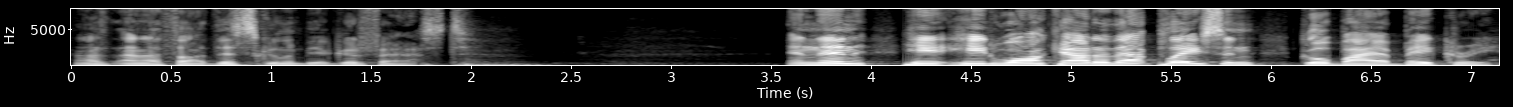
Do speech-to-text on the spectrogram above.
And I, and I thought, this is going to be a good fast. And then he, he'd walk out of that place and go by a bakery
